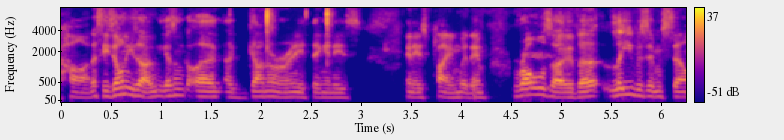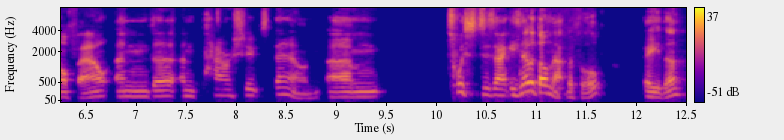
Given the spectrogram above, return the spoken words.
harness. He's on his own. He hasn't got a, a gunner or anything in his in his plane with him, rolls over, levers himself out, and uh, and parachutes down. Um, twists his ankle. He's never done that before either.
